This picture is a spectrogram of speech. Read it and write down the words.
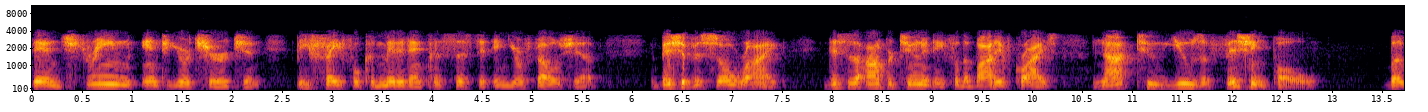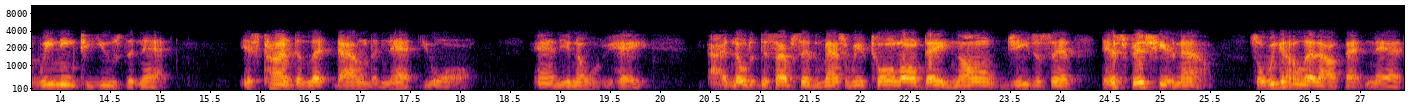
then stream into your church and be faithful, committed, and consistent in your fellowship. Bishop is so right. This is an opportunity for the body of Christ not to use a fishing pole, but we need to use the net. It's time to let down the net, you all. And you know, hey, I know the disciples said, Master, we've toiled all day. No, Jesus said, there's fish here now. So we got to let out that net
